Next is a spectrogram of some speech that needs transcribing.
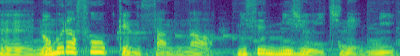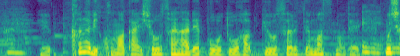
えー野村総研さんが2021年に、はい。えーかなり細かい詳細なレポートを発表されてますので、ええもし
